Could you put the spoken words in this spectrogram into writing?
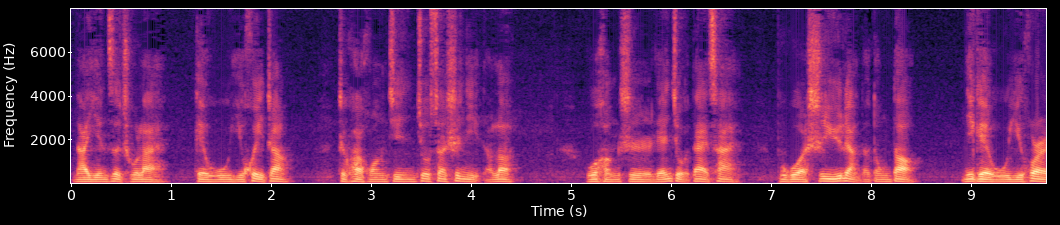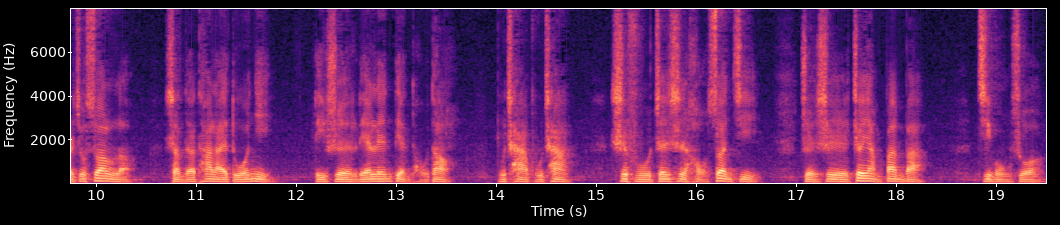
拿银子出来给吴一会账，这块黄金就算是你的了。吴恒是连酒带菜，不过十余两的东道，你给吴一会儿就算了，省得他来夺你。”李顺连连点头道：“不差不差，师傅真是好算计，准是这样办吧。”济公说：“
